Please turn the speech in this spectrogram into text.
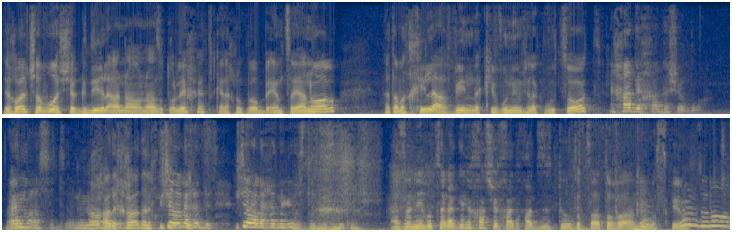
זה יכול להיות שבוע שיגדיר לאן העונה הזאת הולכת, כי אנחנו כבר באמצע ינואר, אתה מתחיל להבין לכיוונים של הקבוצות. אחד אחד השבוע. אין מה לעשות. אני לא אחד יכול- אחד, אני חושב אפשר ללכת נגד הסטטיסטיקה. אז אני רוצה להגיד לך שאחד אחד זה טוב. תוצאה טובה, אני כן, מסכים. כן, זה לא...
